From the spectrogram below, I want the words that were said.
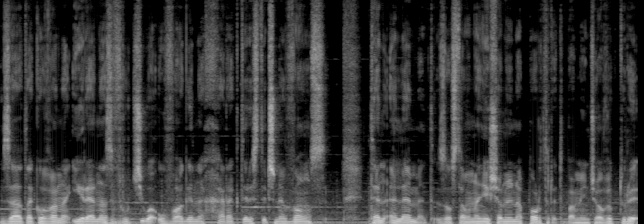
Zaatakowana Irena zwróciła uwagę na charakterystyczne wąsy. Ten element został naniesiony na portret pamięciowy, który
